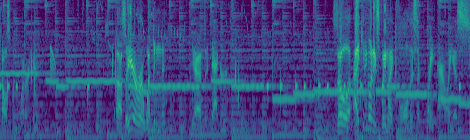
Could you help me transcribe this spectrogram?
I'll also put the water in here. Uh, so here are our weapon. Yeah, the dagger. So I can go and explain like all this like right now, I guess.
